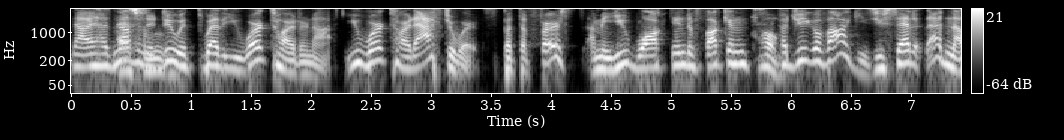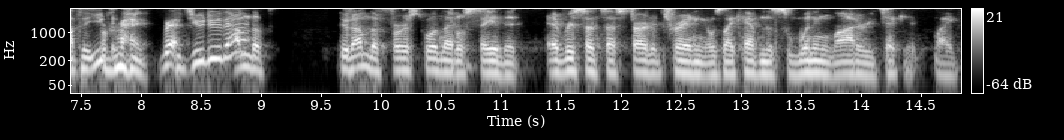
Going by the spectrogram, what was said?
Now it has nothing Absolutely. to do with whether you worked hard or not. You worked hard afterwards, but the first, I mean, you walked into fucking oh. Rodrigo Vaghi's. You said it. That nothing. You right, right. Did you do that? I'm the, dude, I'm the first one that'll say that. Ever since I started training, it was like having this winning lottery ticket. Like,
